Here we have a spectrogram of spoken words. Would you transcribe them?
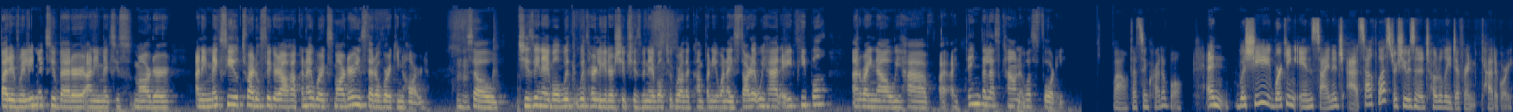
But it really makes you better and it makes you smarter and it makes you try to figure out how can I work smarter instead of working hard. Mm-hmm. So she's been able with with her leadership, she's been able to grow the company. When I started, we had eight people, and right now we have I, I think the last count it was forty. Wow, that's incredible. And was she working in signage at Southwest, or she was in a totally different category?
